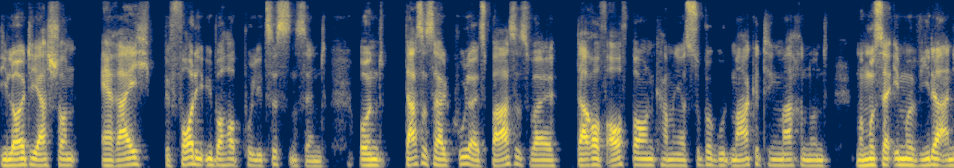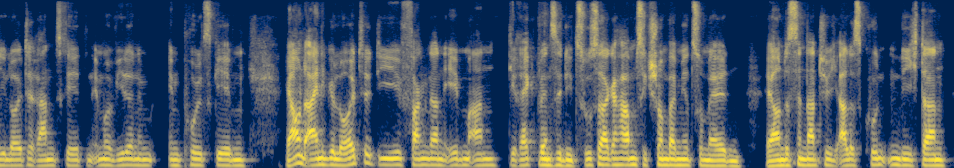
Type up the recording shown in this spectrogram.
die Leute ja schon erreicht, bevor die überhaupt Polizisten sind. Und das ist halt cool als Basis, weil darauf aufbauen kann man ja super gut Marketing machen und man muss ja immer wieder an die Leute rantreten, immer wieder einen Impuls geben. Ja, und einige Leute, die fangen dann eben an, direkt, wenn sie die Zusage haben, sich schon bei mir zu melden. Ja, und das sind natürlich alles Kunden, die ich dann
